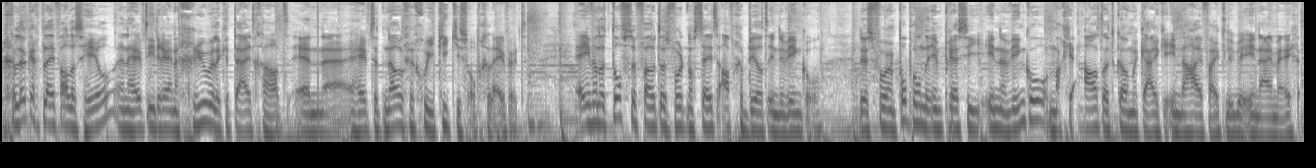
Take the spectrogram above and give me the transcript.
Gelukkig bleef alles heel en heeft iedereen een gruwelijke tijd gehad... en eh, heeft het nodige goede kiekjes opgeleverd. Een van de tofste foto's wordt nog steeds afgebeeld in de winkel. Dus voor een popronde impressie in een winkel... mag je altijd komen kijken in de Hi-Fi Club in Nijmegen.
